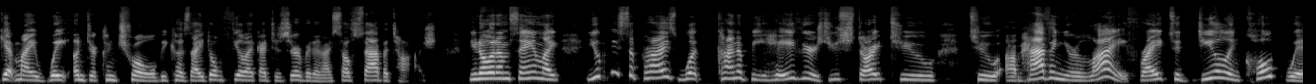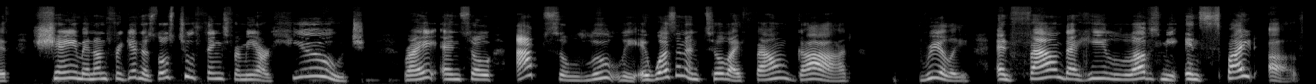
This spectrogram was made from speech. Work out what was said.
get my weight under control because I don't feel like I deserve it and I self sabotage. You know what I'm saying? Like you'd be surprised what kind of behaviors you start to to um, have in your life, right? To deal and cope with shame and unforgiveness. Those two things for me are huge, right? And so absolutely, it wasn't until I found God really and found that he loves me in spite of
